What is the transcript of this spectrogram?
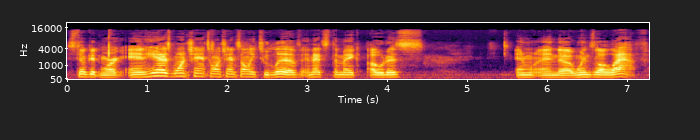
still getting work, and he has one chance, one chance only to live, and that's to make Otis and and uh, Winslow laugh.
